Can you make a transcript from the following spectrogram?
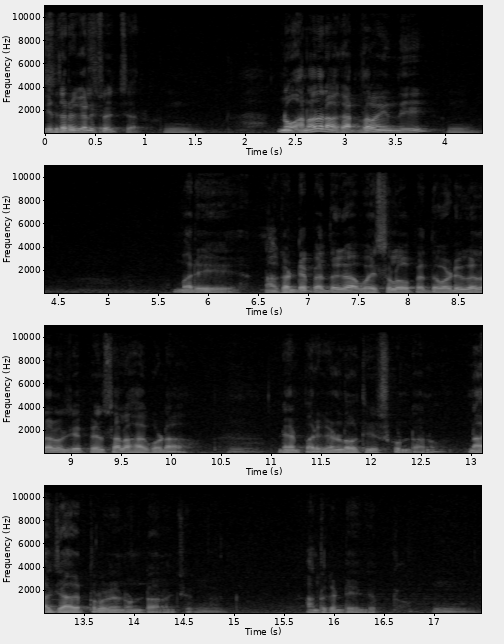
ఇద్దరు కలిసి వచ్చారు. నువ్వు అన్నది నాకు అర్థమైంది. మరి నాకంటే పెద్దగా వయసులో పెద్దవాడివి కదా నువ్వు చెప్పిన సలహా కూడా నేను పరిగణలో తీసుకుంటాను. నా జాగ్రత్తలో నేను ఉంటానని చెప్పి. అంతకంటే ఏం చెప్తాను.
